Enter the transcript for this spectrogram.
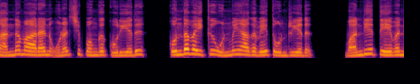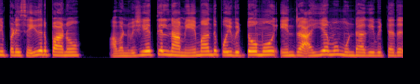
கந்தமாறன் உணர்ச்சி பொங்க கூறியது குந்தவைக்கு உண்மையாகவே தோன்றியது. வந்தியத்தேவன் இப்படி செய்திருப்பானோ? அவன் விஷயத்தில் நாம் ஏமாந்து போய்விட்டோமோ என்ற ஐயமும் உண்டாகிவிட்டது.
